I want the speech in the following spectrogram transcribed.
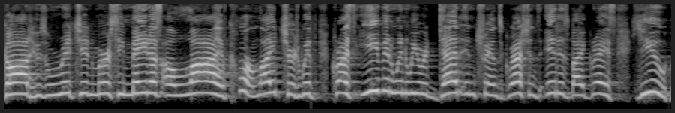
God, who's rich in mercy, made us alive. Come on, Light Church, with Christ. Even when we were dead in transgressions, it is by grace. You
